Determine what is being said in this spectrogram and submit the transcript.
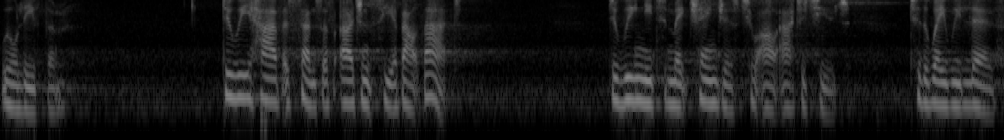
we'll leave them? Do we have a sense of urgency about that? Do we need to make changes to our attitude, to the way we live,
